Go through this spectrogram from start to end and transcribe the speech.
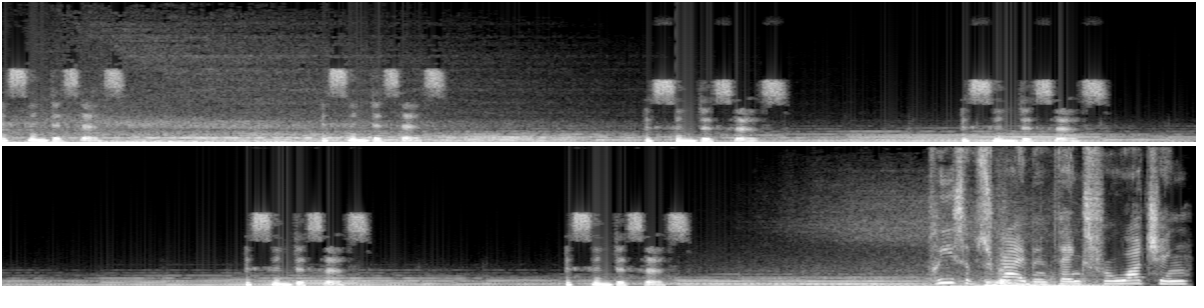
Asyndesis. Asyndesis. Asyndesis. Asyndesis. Asyndesis. Asyndesis. Please subscribe and thanks for watching.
